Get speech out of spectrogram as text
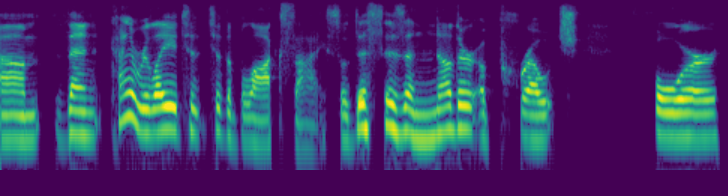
um, then kind of related to, to the block size. So this is another approach for,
